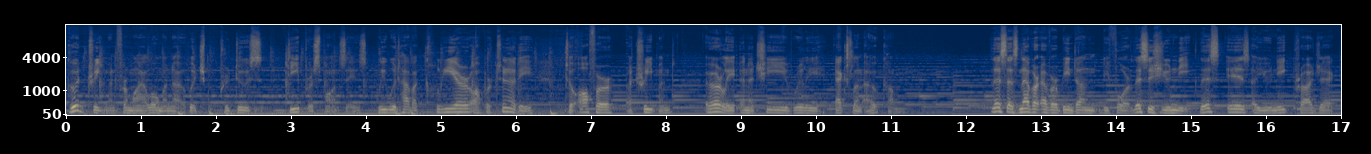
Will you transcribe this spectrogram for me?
good treatment for myeloma now, which produce deep responses. We would have a clear opportunity to offer a treatment early and achieve really excellent outcome. This has never ever been done before. This is unique. This is a unique project.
